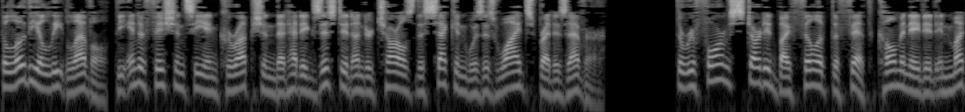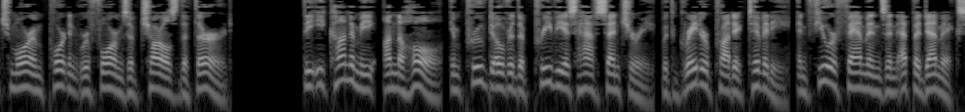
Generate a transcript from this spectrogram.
Below the elite level, the inefficiency and corruption that had existed under Charles II was as widespread as ever. The reforms started by Philip V culminated in much more important reforms of Charles III. The economy, on the whole, improved over the previous half-century, with greater productivity, and fewer famines and epidemics.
